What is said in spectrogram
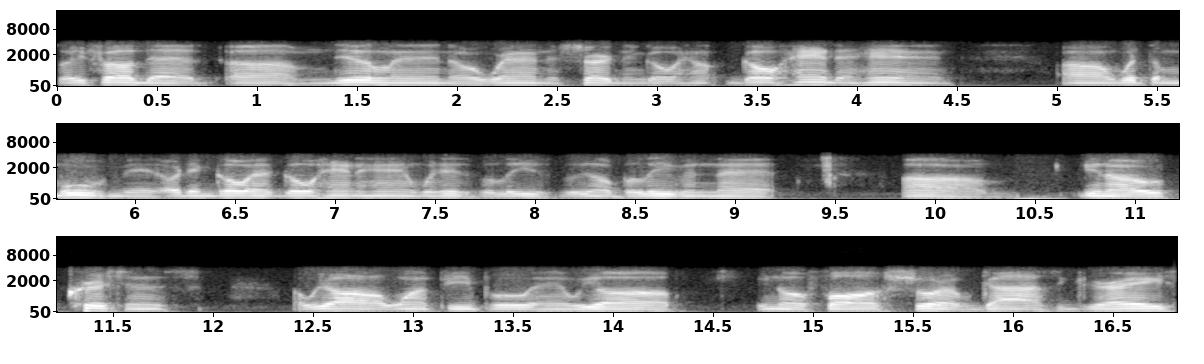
So he felt that um kneeling or wearing the shirt didn't go go hand in hand uh, with the movement, or then go go hand in hand with his beliefs. You know, believing that um you know Christians we all one people and we all you know fall short of God's grace.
